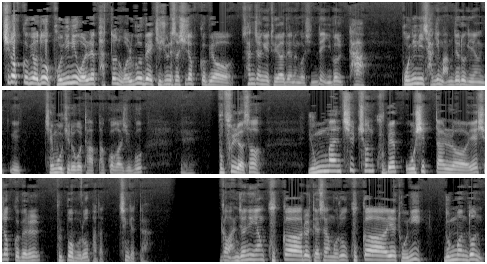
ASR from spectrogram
실업급여도 본인이 원래 받던 월급의 기준에서 실업급여 산정이 돼야 되는 것인데 이걸 다 본인이 자기 마음대로 그냥 이 재무 기록을 다 바꿔가지고 예, 부풀려서 6만 7,950달러의 실업급여를 불법으로 받아 챙겼다. 그러니까 완전히 그냥 국가를 대상으로 국가의 돈이 눈먼 돈,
